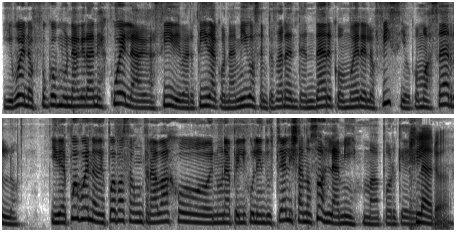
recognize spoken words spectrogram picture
Y bueno, fue como una gran escuela, así, divertida, con amigos, empezar a entender cómo era el oficio, cómo hacerlo. Y después, bueno, después vas a un trabajo en una película industrial y ya no sos la misma, porque... Claro.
